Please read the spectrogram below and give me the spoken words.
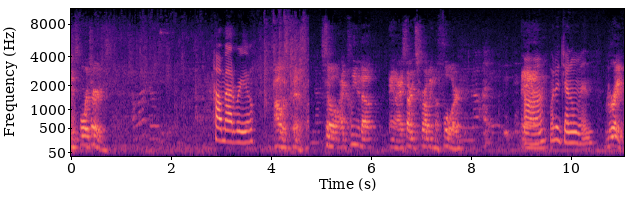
is four turds. How mad were you? I was pissed. So I clean it up and I started scrubbing the floor. Aw, what a gentleman. great.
